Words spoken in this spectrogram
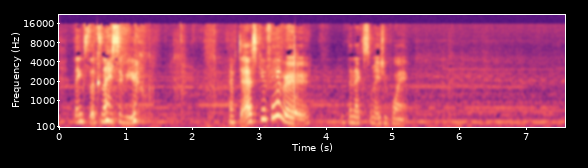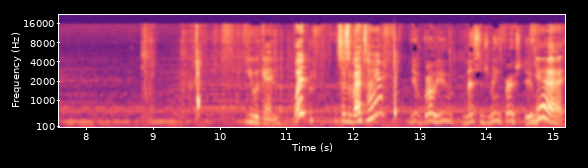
Thanks, that's nice of you. I have to ask you a favor with an exclamation point. You again. What? This is a bad time? You, bro, you messaged me first, dude. Yeah.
